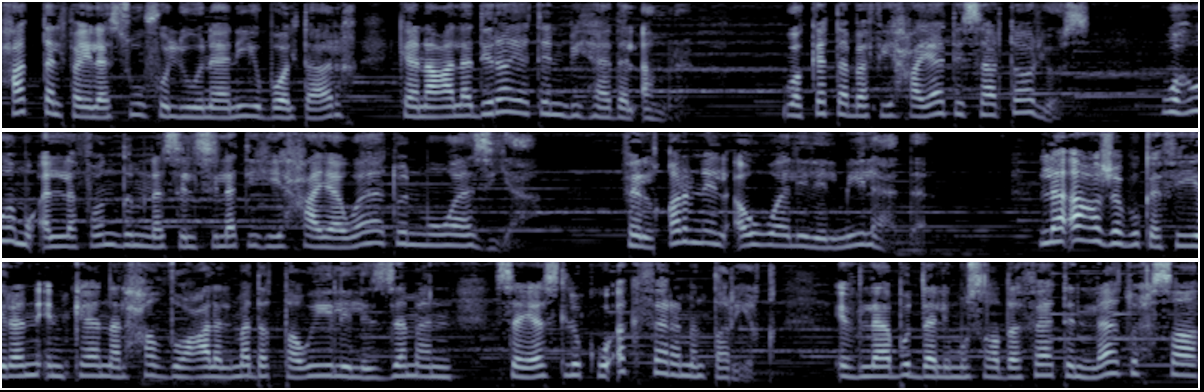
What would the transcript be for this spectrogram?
حتى الفيلسوف اليوناني بولتارخ كان على دراية بهذا الأمر. وكتب في حياة سارتوريوس وهو مؤلف ضمن سلسلته حيوات موازية في القرن الأول للميلاد. لا أعجب كثيرا إن كان الحظ على المدى الطويل للزمن سيسلك أكثر من طريق إذ لا بد لمصادفات لا تحصى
